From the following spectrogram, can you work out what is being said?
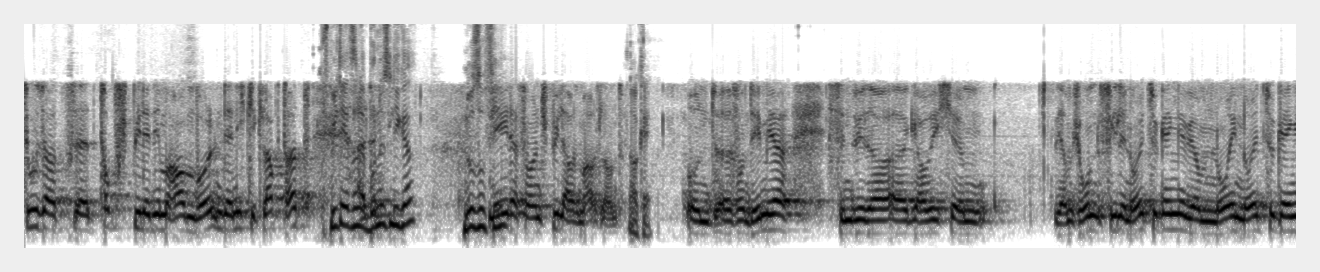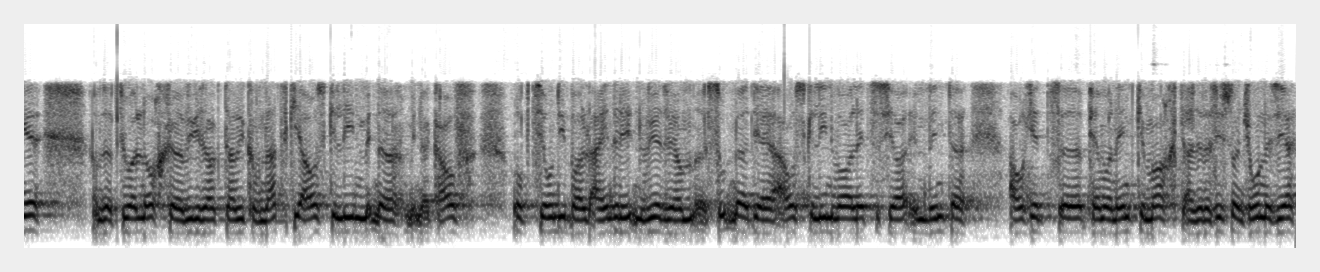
Zusatz äh, Topspieler, den wir haben wollten, der nicht geklappt hat. Spielt er jetzt in der also, Bundesliga? Nur so viel? Nee, das war ein Spieler aus dem Ausland. Okay. Und äh, von dem her sind wir da, äh, glaube ich, ähm, wir haben schon viele Neuzugänge, wir haben neun Neuzugänge, haben dazu halt noch, äh, wie gesagt, David Kovnatski ausgeliehen mit einer, mit einer Kaufoption, die bald eintreten wird. Wir haben Suttner, der ausgeliehen war letztes Jahr im Winter, auch jetzt äh, permanent gemacht. Also das ist dann schon eine sehr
